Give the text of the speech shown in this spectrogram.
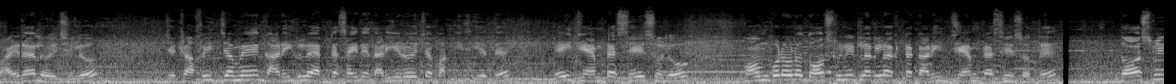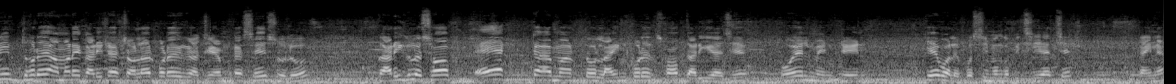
ভাইরাল হয়েছিল যে ট্রাফিক জ্যামে গাড়িগুলো একটা সাইডে দাঁড়িয়ে রয়েছে বাকি ইয়েতে এই জ্যামটা শেষ হলো। কম করে হলো দশ মিনিট লাগল একটা গাড়ির জ্যামটা শেষ হতে। দশ মিনিট ধরে আমার গাড়িটা চলার পরে জ্যামটা শেষ হলো। গাড়িগুলো সব একটা মাত্র লাইন করে সব দাঁড়িয়ে আছে। ওয়েল মেনটেন কে বলে? পশ্চিমবঙ্গ পিছিয়ে আছে, তাই না?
